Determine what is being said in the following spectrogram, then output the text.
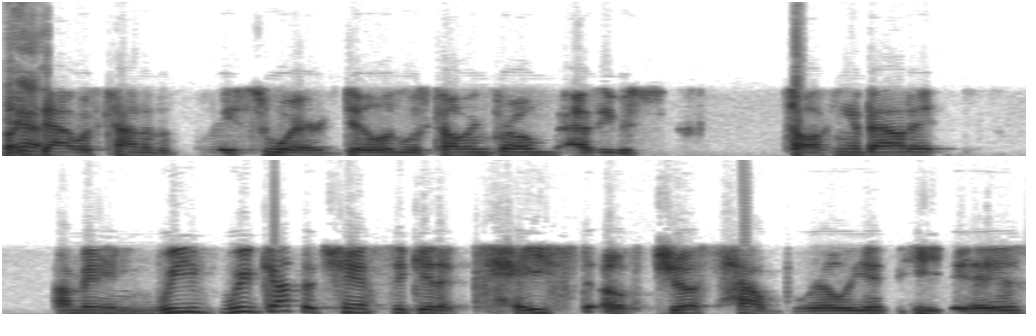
Like Yeah. that was kind of the place where Dillon was coming from as he was talking about it. I mean, we've we've got the chance to get a taste of just how brilliant he is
